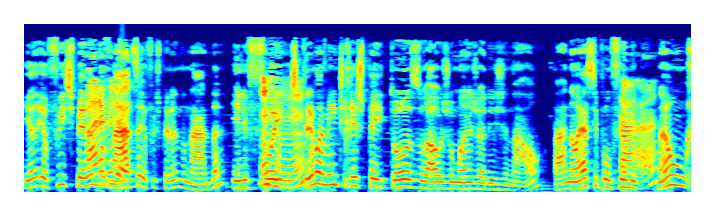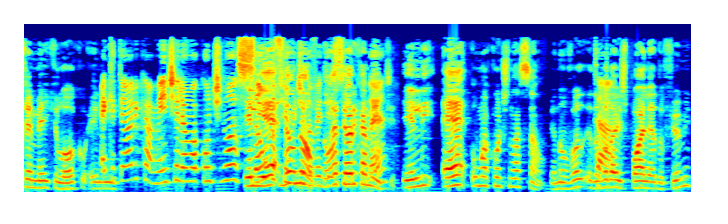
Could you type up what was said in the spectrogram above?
Eu, eu fui esperando nada, eu fui esperando nada. Ele foi Uhum. extremamente respeitoso ao Jumanji original, tá? Não é tipo um filme, Tá. não é um remake louco. Ele, É que teoricamente ele é uma continuação ele do é, filme não, não, 95, não é teoricamente. né? Ele é uma continuação. Eu não vou, eu não Tá. vou dar o spoiler do filme,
